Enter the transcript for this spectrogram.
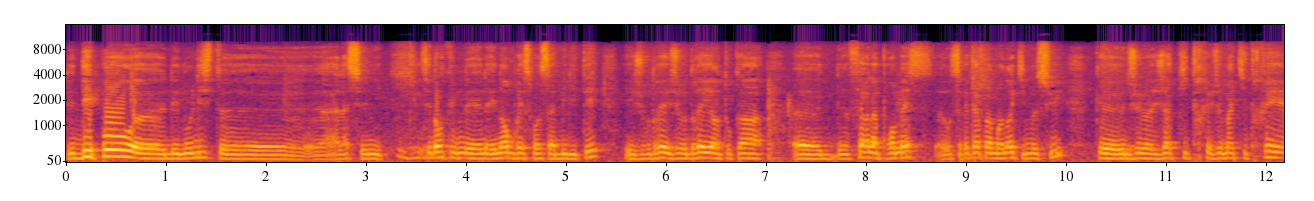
de dépôt euh, de nos listes euh, à la CENI. Mhm. C'est donc une, énorme responsabilité et je voudrais, je voudrais en tout cas de faire la promesse au secrétaire permanent qui me suit que je, je m'acquitterai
